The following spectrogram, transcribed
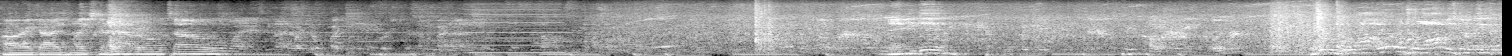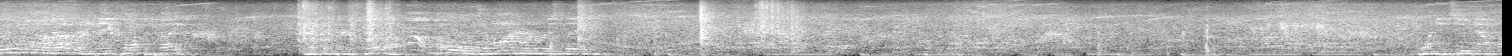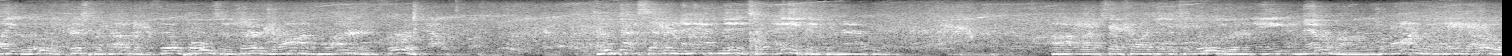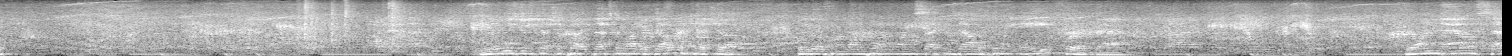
All right, guys, Mike's gonna have it on the tone. And he did. Lilly, Chris McGovern, Phil Poles in third, Jawan Runner in fourth. We've got seven and a half minutes, so anything can happen. Hot lap so far, give it to Louis with an eight, never mind. Jawan with an eight oh. Louis gonna catch a pipe, that's gonna let McGovern catch up. Gonna go from one point one seconds down to point eight for a back. One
